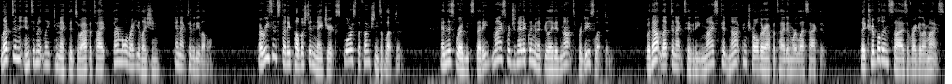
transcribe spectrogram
Leptin intimately connected to appetite, thermal regulation, and activity level. A recent study published in Nature explores the functions of leptin. In this rodent study, mice were genetically manipulated not to produce leptin. Without leptin activity, mice could not control their appetite and were less active. They tripled in size of regular mice.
